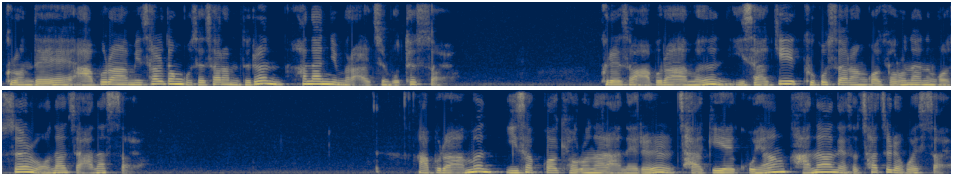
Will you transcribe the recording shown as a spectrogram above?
그런데 아브라함이 살던 곳의 사람들은 하나님을 알지 못했어요. 그래서 아브라함은 이삭이 그곳 사람과 결혼하는 것을 원하지 않았어요. 아브라함은 이삭과 결혼할 아내를 자기의 고향 가나안에서 찾으려고 했어요.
